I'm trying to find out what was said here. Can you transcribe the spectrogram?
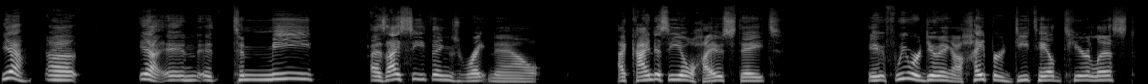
Yeah, uh, yeah, and it, to me, as I see things right now, I kind of see Ohio State. If we were doing a hyper detailed tier list,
